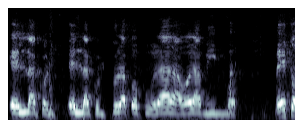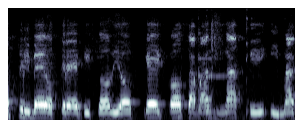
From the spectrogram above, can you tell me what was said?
en la, en la cultura popular ahora mismo. Esos primeros tres episodios, qué cosa más nasty y más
